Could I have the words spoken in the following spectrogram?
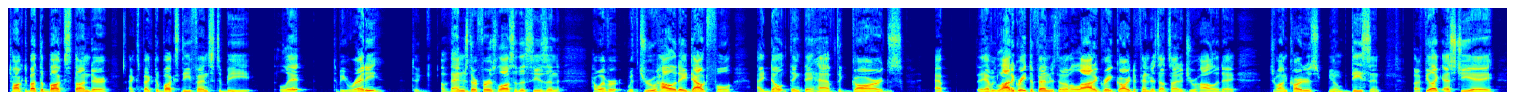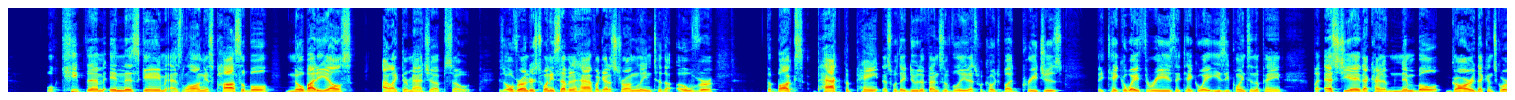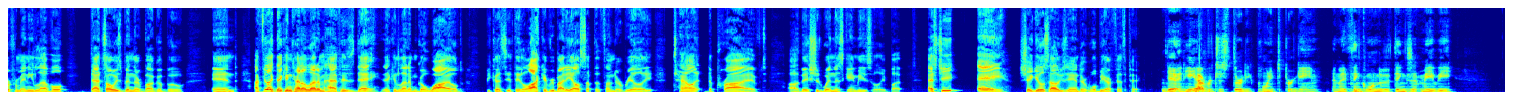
Talked about the Bucks Thunder. I expect the Bucks defense to be lit, to be ready, to avenge their first loss of the season. However, with Jrue Holiday doubtful, I don't think they have the guards. At, they have a lot of great defenders. They don't have a lot of great guard defenders outside of Jrue Holiday. Jevon Carter's, you know, decent, but I feel like SGA will keep them in this game as long as possible. Nobody else. I like their matchup. So his over under is 27 and a half. I got a strong lean to the over. The Bucks pack the paint. That's what they do defensively. That's what Coach Bud preaches. They take away threes, they take away easy points in the paint. But SGA, that kind of nimble guard that can score from any level, that's always been their bugaboo. And I feel like they can kind of let him have his day. They can let him go wild because if they lock everybody else up, the Thunder really talent deprived. Uh, they should win this game easily. But SGA, Shai Gilgeous-Alexander, will be our fifth pick. Yeah, and he averages 30 points per game. And I think one of the things that maybe –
